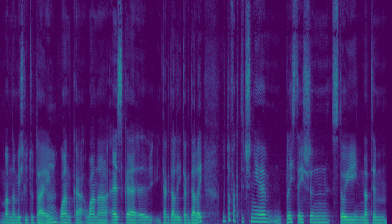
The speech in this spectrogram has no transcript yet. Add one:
mam na myśli tutaj hmm. One'a, One'a, SK e, i tak dalej, i tak dalej, no to faktycznie PlayStation stoi na tym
